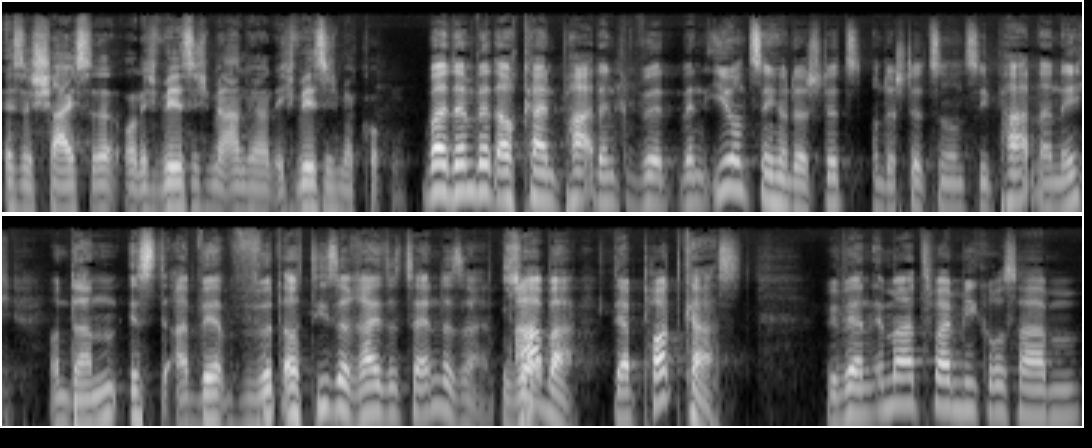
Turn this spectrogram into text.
es ist scheiße und ich will es nicht mehr anhören, ich will es nicht mehr gucken. Weil dann wird auch kein Partner, wird, wenn ihr uns nicht unterstützt, unterstützen uns die Partner nicht und dann ist, wird auch diese Reise zu Ende sein. Aber der Podcast, wir werden immer zwei Mikros haben,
